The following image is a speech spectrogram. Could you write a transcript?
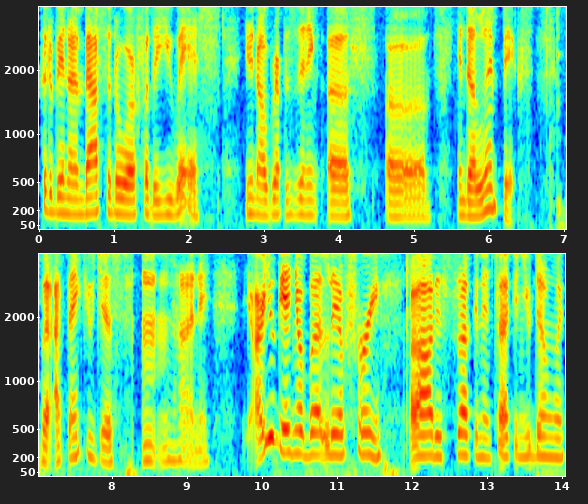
could have been an ambassador for the U.S., you know, representing us uh, in the Olympics. But I think you just, mm-mm, honey. Are you getting your butt lift free? All this sucking and tucking you doing,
